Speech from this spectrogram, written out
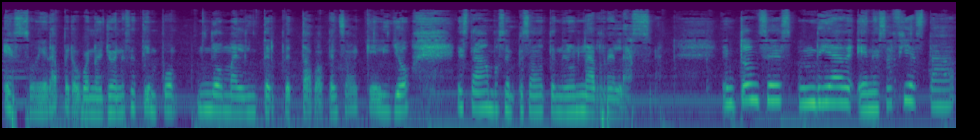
eso era, pero bueno, yo en ese tiempo no malinterpretaba, pensaba que él y yo estábamos empezando a tener una relación. Entonces, un día en esa fiesta,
